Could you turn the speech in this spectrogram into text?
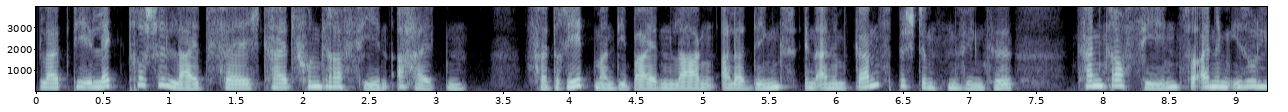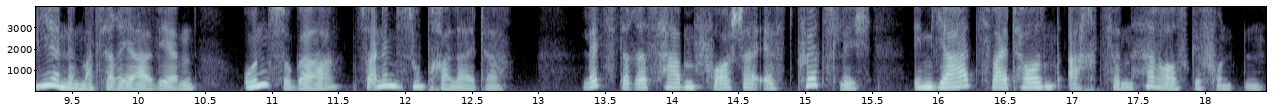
bleibt die elektrische Leitfähigkeit von Graphen erhalten. Verdreht man die beiden Lagen allerdings in einem ganz bestimmten Winkel, kann Graphen zu einem isolierenden Material werden und sogar zu einem Supraleiter. Letzteres haben Forscher erst kürzlich, im Jahr 2018, herausgefunden.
